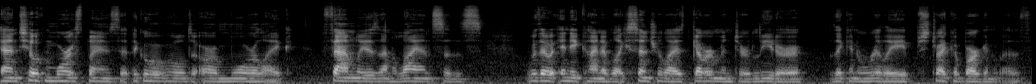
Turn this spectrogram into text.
And Teal'c more explains that the Goa'uld are more like families and alliances without any kind of like centralized government or leader they can really strike a bargain with.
